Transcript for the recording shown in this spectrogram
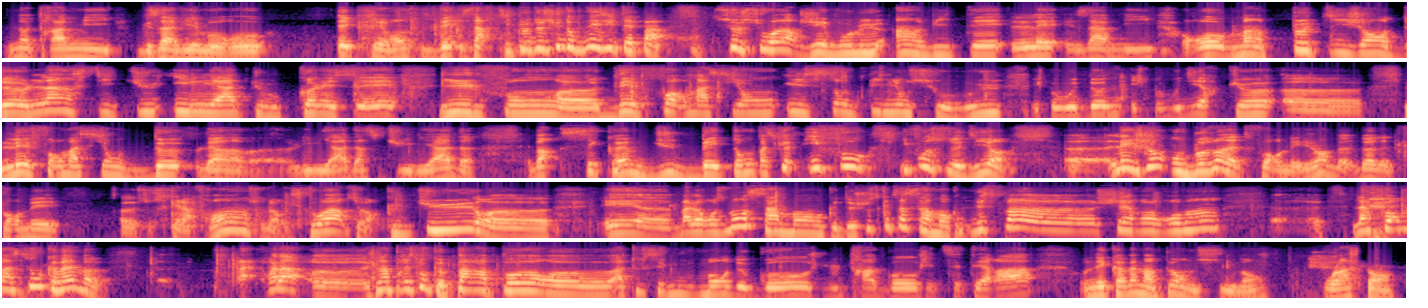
notre ami Xavier Moreau, écriront des articles dessus. Donc n'hésitez pas. Ce soir, j'ai voulu inviter les amis Romain Petitjean de l'Institut Iliade que vous connaissez. Ils font euh, des formations, ils sont pignons sur rue. Et je peux vous donner, et je peux vous dire que euh, les formations de l'Iliade, l'Institut Iliade, eh ben, c'est quand même du béton parce que il faut, il faut se le dire. Euh, les gens ont besoin d'être formés. Les gens doivent être formés euh, sur ce qu'est la France, sur leur histoire, sur leur culture. Euh, et euh, malheureusement, ça manque de choses comme ça, ça manque. N'est-ce pas, cher Romain La formation, quand même. Bah, voilà, j'ai l'impression que par rapport à tous ces mouvements de gauche, d'ultra-gauche, etc., on est quand même un peu en dessous, non? Pour l'instant.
